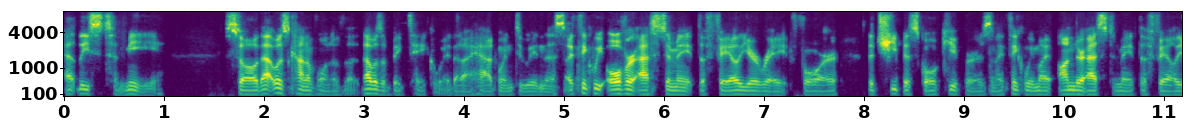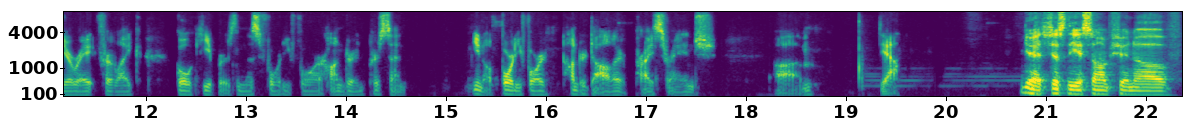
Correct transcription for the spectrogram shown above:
at least to me. So that was kind of one of the that was a big takeaway that I had when doing this. I think we overestimate the failure rate for the cheapest goalkeepers, and I think we might underestimate the failure rate for like goalkeepers in this 4400 percent, you know, 4400 dollar price range. Um, yeah, yeah, it's just the assumption of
